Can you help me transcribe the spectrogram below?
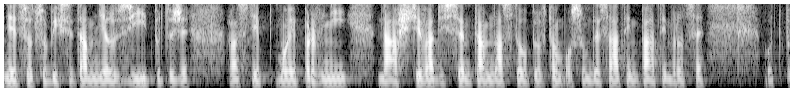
něco, co bych si tam měl vzít, protože vlastně moje první návštěva, když jsem tam nastoupil v tom 85. roce, od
